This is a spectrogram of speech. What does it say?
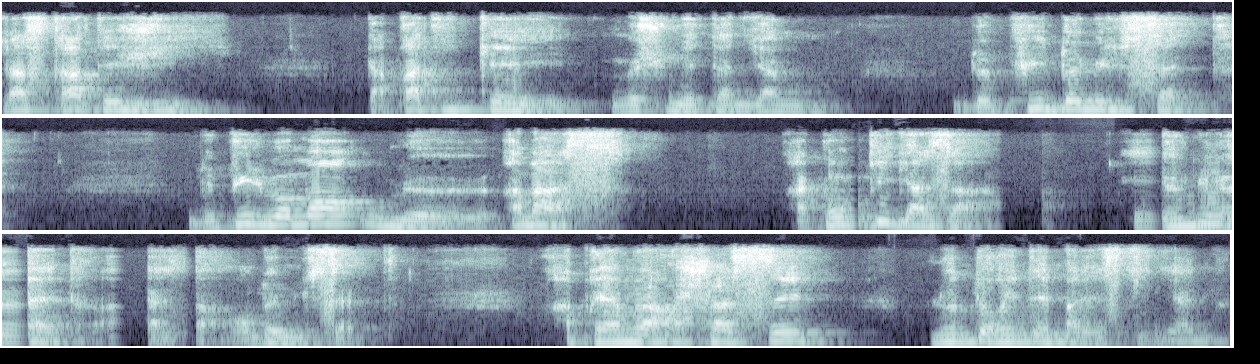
La stratégie qu'a pratiquée M. Netanyahou depuis 2007, depuis le moment où le Hamas a conquis Gaza et est devenu le maître à Gaza en 2007, après avoir chassé l'autorité palestinienne.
